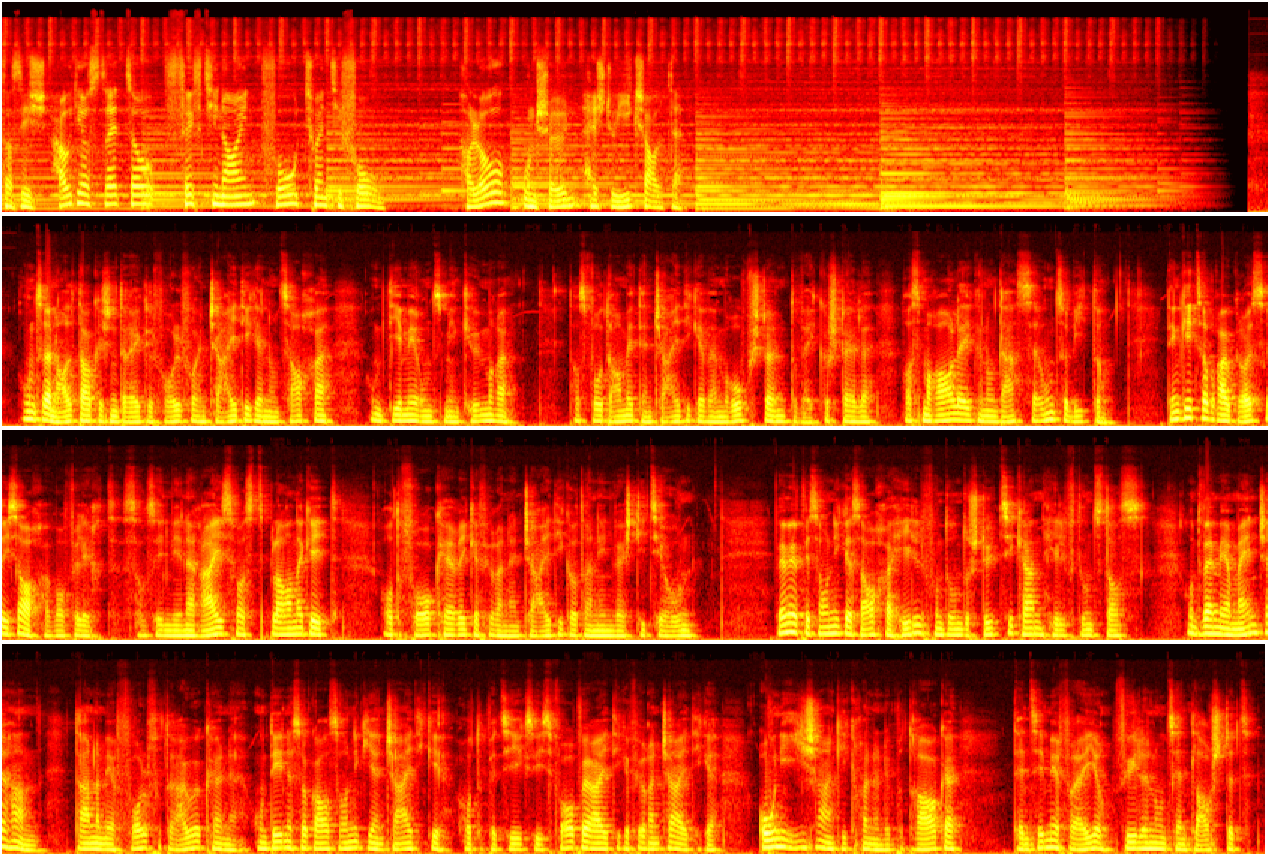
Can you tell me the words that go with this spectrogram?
Das ist Audiostretto 59424. Hallo und schön hast du eingeschaltet. Unser Alltag ist in der Regel voll von Entscheidungen und Sachen, um die wir uns kümmern müssen. Das fängt an mit Entscheidungen, wenn wir aufstehen, den Wecker stellen, was wir anlegen und essen und so weiter. Dann gibt es aber auch größere Sachen, die vielleicht so sind wie eine Reise, was zu planen gibt, oder Vorkehrungen für eine Entscheidung oder eine Investition. Wenn wir bei solchen Sachen Hilfe und Unterstützung haben, hilft uns das. Und wenn wir Menschen haben, denen wir voll vertrauen können und ihnen sogar solche Entscheidungen oder beziehungsweise Vorbereitungen für Entscheidungen ohne Einschränkung können übertragen, dann sind wir freier, fühlen uns entlastet.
